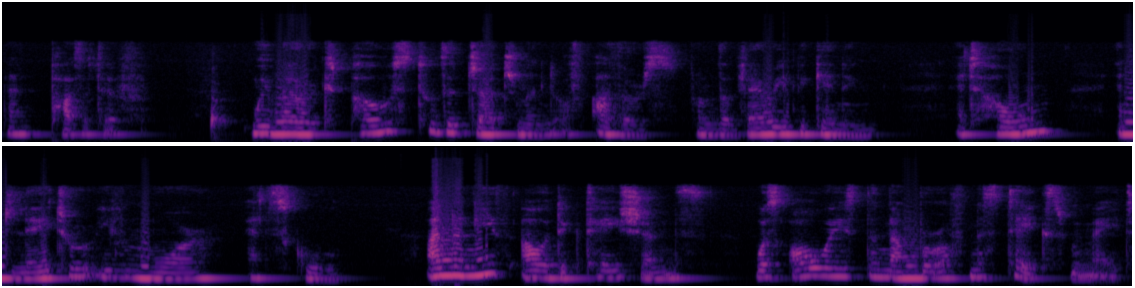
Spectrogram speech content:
than positive. We were exposed to the judgment of others from the very beginning, at home and later even more at school. Underneath our dictations, was always the number of mistakes we made,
